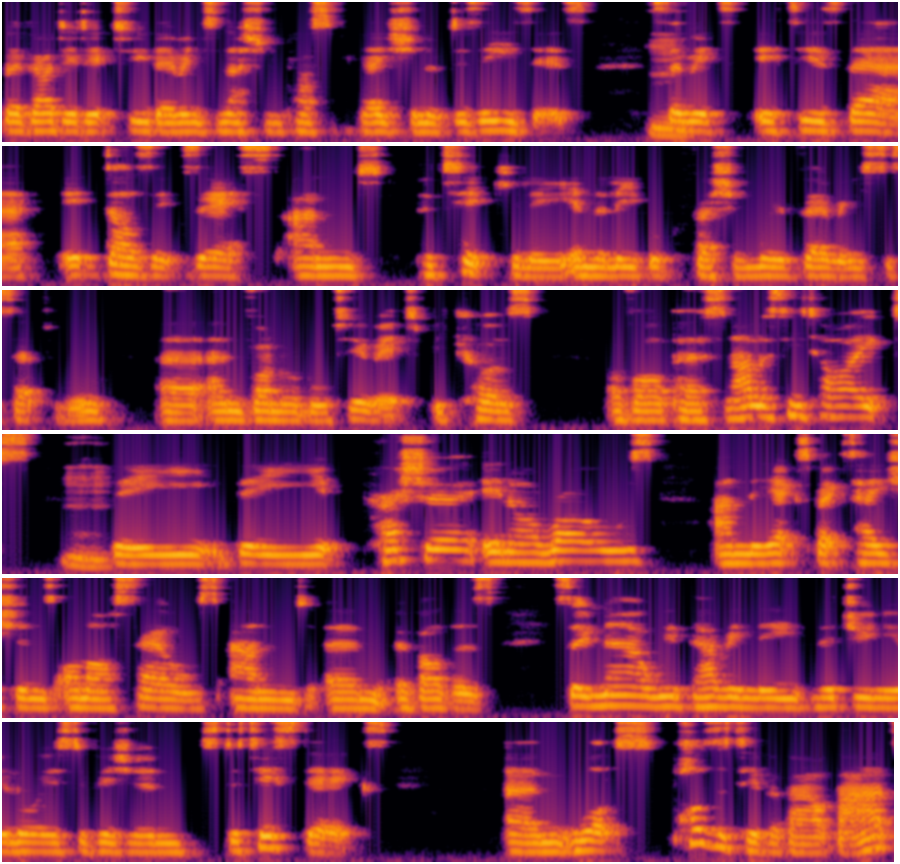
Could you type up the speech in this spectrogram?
they've added it to their international classification of diseases. Mm. So it's it is there, it does exist, and particularly in the legal profession, we're very susceptible uh, and vulnerable to it because of our personality types, mm. the the pressure in our roles, and the expectations on ourselves and um, of others. So now with having the the junior lawyers division statistics, um, what's positive about that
